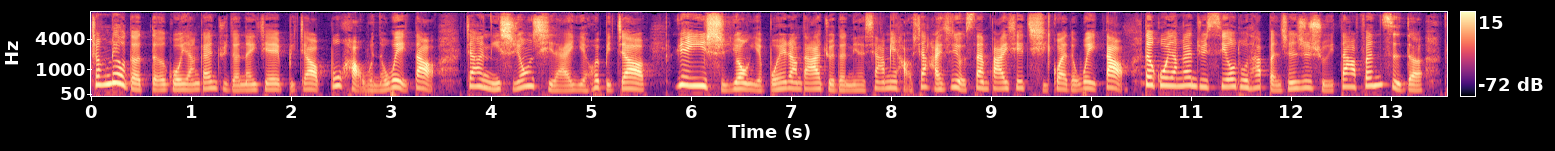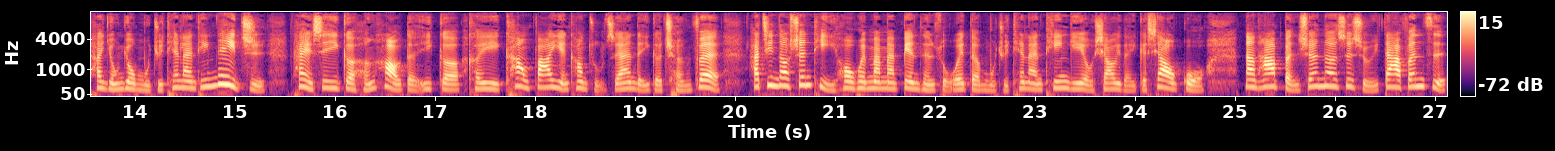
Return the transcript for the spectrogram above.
蒸馏的德国洋甘菊的那些比较不好闻的味道。这样你使用起来也会比较愿意使用，也不会让大家觉得你的下面好像还是有散发一些奇怪的味道。德国洋甘菊 CO2 它本身是属于大分子的，它拥有母菊天。兰汀内酯，它也是一个很好的一个可以抗发炎、抗组织胺的一个成分。它进到身体以后，会慢慢变成所谓的母菊天兰烃，也有消炎的一个效果。那它本身呢是属于大分子，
